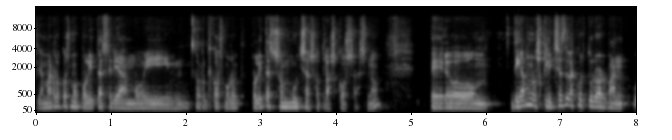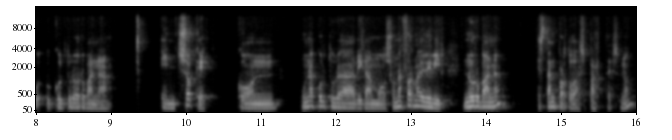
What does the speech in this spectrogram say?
llamarlo cosmopolita sería muy, porque cosmopolitas son muchas otras cosas, ¿no? Pero, digamos, los clichés de la cultura, urbana, cultura urbana en choque con una cultura, digamos, una forma de vivir no urbana, están por todas partes, ¿no?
